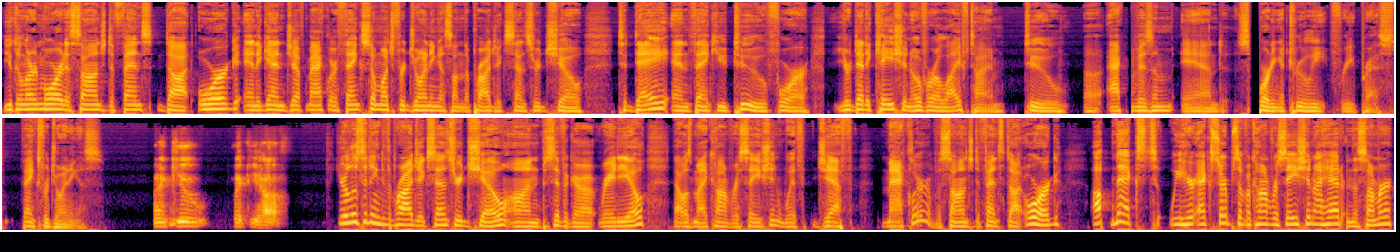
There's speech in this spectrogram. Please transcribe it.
You can learn more at AssangeDefense.org. And again, Jeff Mackler, thanks so much for joining us on the Project Censored show today. And thank you, too, for your dedication over a lifetime to uh, activism and supporting a truly free press. Thanks for joining us. Thank you, Mickey Huff. You're listening to the Project Censored show on Pacifica Radio. That was my conversation with Jeff Mackler of AssangeDefense.org. Up next, we hear excerpts of a conversation I had in the summer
